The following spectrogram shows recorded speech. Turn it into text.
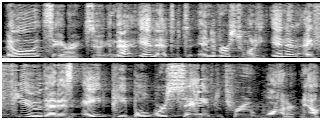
Noah, let's see, all right. So in that, in it, into verse 20, in it, a few, that is eight people, were saved through water. Now,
